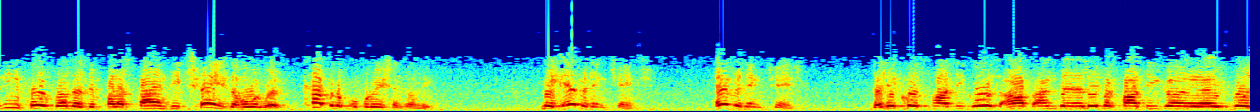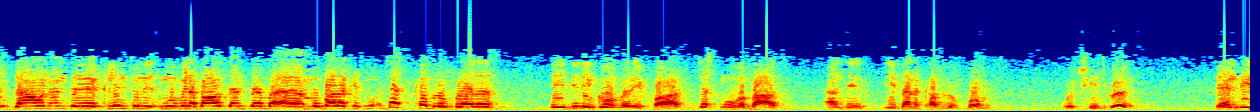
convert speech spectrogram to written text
three, four brothers in Palestine, they changed the whole world. Couple of operations only. Make everything change. Everything change. The Likud party goes up and the Labour party go, uh, goes down and uh, Clinton is moving about and uh, Mubarak is just a couple of brothers. They didn't go very far, just move about and they, they done a couple of bombs, which is good. Then they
